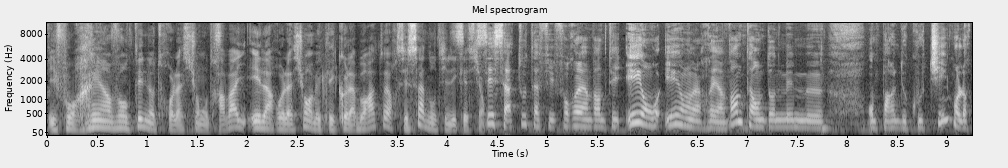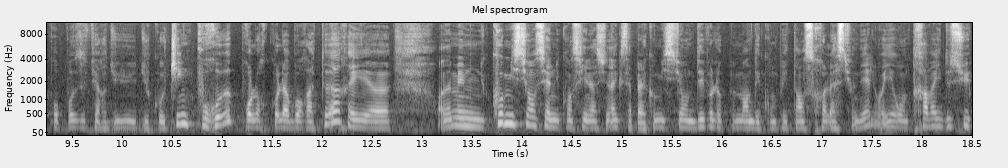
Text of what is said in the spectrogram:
il faut réinventer notre relation au travail et la relation avec les collaborateurs. C'est ça dont il est question. C'est ça, tout à fait. Il faut réinventer. Et on, et on réinvente, on donne même on parle de coaching, on leur propose de faire du, coaching pour eux, pour leurs collaborateurs. Et euh, on a même une commission aussi du Conseil national qui s'appelle la Commission développement des compétences relationnelles. Vous voyez, on travaille dessus.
